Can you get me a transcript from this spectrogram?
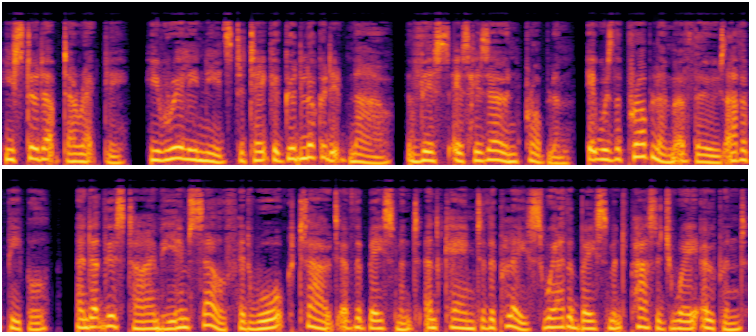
he stood up directly. He really needs to take a good look at it now. This is his own problem. It was the problem of those other people, and at this time he himself had walked out of the basement and came to the place where the basement passageway opened.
